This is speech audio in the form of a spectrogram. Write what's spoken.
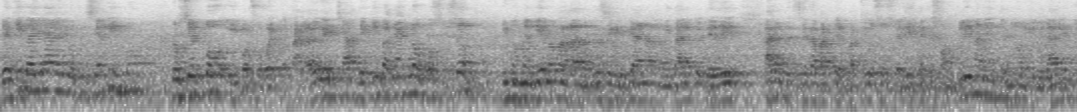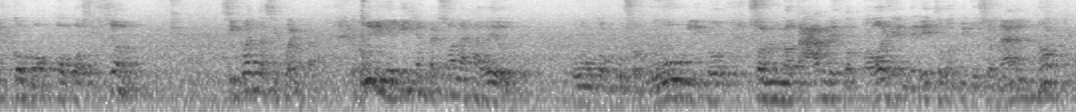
De aquí para allá el oficialismo, ¿no es cierto? Y por supuesto está la derecha, de aquí para acá es la oposición. Y nos metieron a la democracia cristiana, a la mitad del PPD, a la tercera parte del Partido Socialista, que son plenamente neoliberales, como oposición. 50-50 y eligen personas a dedo. un concurso público, son notables doctores en Derecho Constitucional, no.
